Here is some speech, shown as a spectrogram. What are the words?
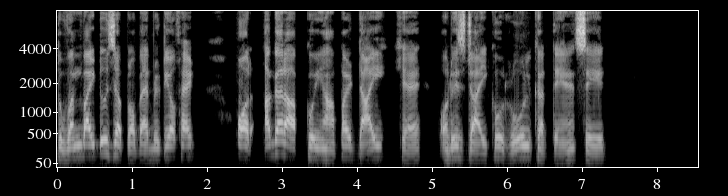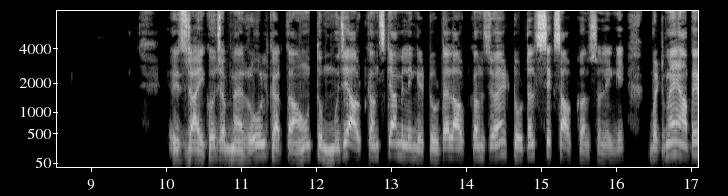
तो one by two is the probability of head और अगर आपको यहाँ पर डाई है और इस डाई को रोल करते हैं से इस डाई को जब मैं रोल करता हूँ तो मुझे आउटकम्स क्या मिलेंगे? टोटल आउटकम्स जो है, टोटल सिक्स आउटकम्स मिलेंगे। बट मैं यहाँ पे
